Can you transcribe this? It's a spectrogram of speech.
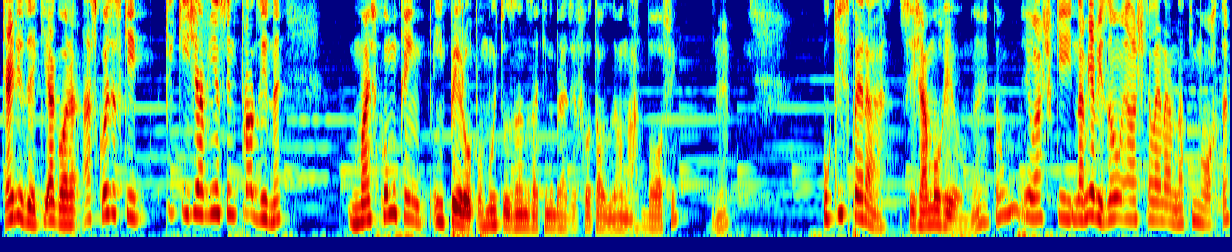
quer dizer que agora as coisas que, que, que já vinha sendo produzido, né? Mas como quem imperou por muitos anos aqui no Brasil foi o tal Leonardo Boff, né? O que esperar se já morreu, né? Então eu acho que, na minha visão, eu acho que ela era nata morta,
